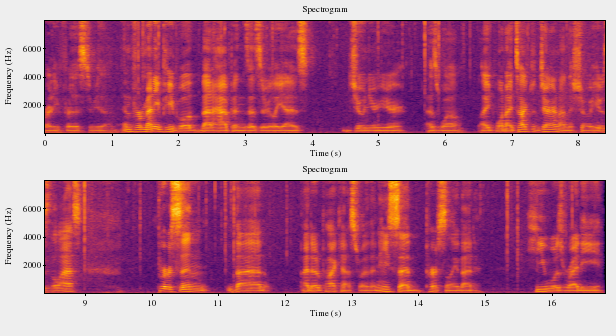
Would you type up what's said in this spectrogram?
ready for this to be done. And for many people, that happens as early as junior year as well. Like when I talked to Jaron on the show, he was the last person that I did a podcast with, and he said personally that he was ready.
